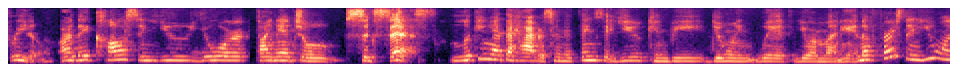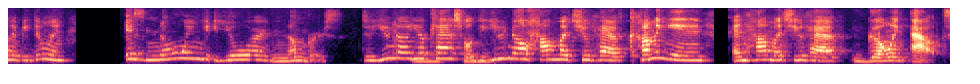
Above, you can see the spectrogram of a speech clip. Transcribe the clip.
freedom? Are they costing you your financial success? Looking at the habits and the things that you can be doing with your money. And the first thing you want to be doing is knowing your numbers. Do you know your mm-hmm. cash flow? Do you know how much you have coming in and how much you have going out.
